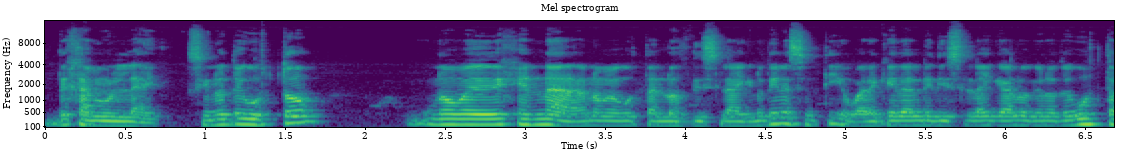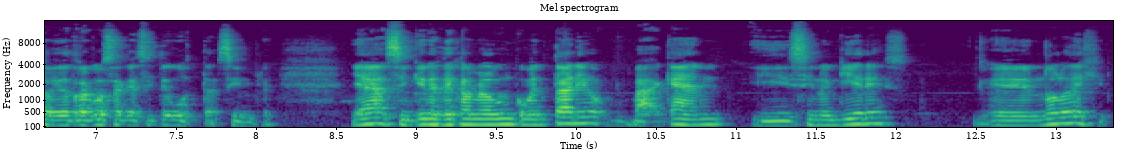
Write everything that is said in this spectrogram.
déjame un like. Si no te gustó, no me dejes nada, no me gustan los dislikes. No tiene sentido, ¿para qué darle dislike a algo que no te gusta? Hay otra cosa que sí te gusta, simple. Ya, si quieres dejarme algún comentario, bacán. Y si no quieres, eh, no lo dejes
